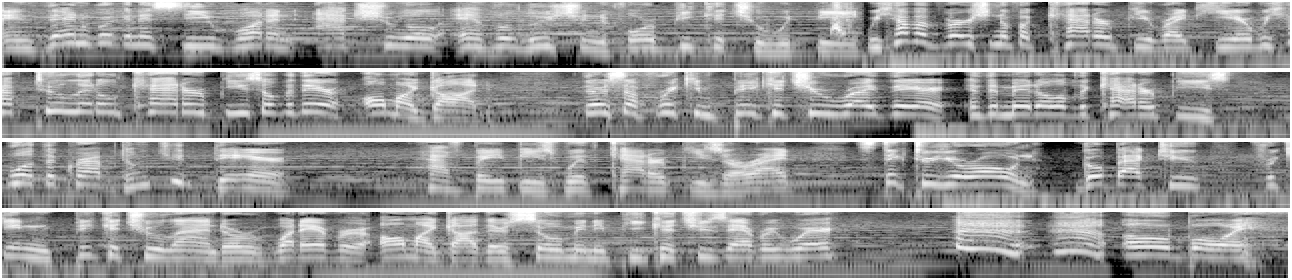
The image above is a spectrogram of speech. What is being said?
And then we're gonna see what an actual evolution for Pikachu would be. We have a version of a Caterpie right here. We have two little Caterpies over there. Oh my god. There's a freaking Pikachu right there in the middle of the Caterpies. What the crap? Don't you dare have babies with Caterpies, alright? Stick to your own. Go back to freaking Pikachu land or whatever. Oh my god, there's so many Pikachus everywhere. oh boy.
